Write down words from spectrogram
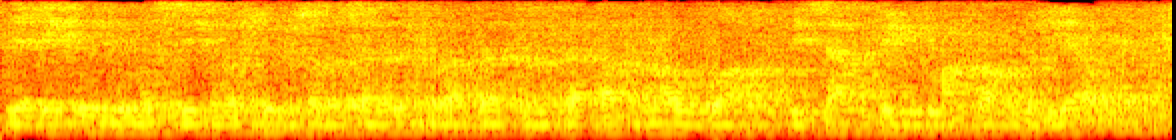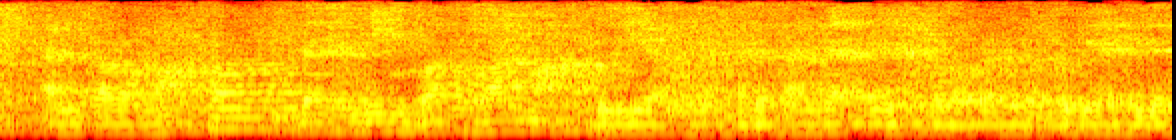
Yaitu di Masjid Rasul SAW Berada terdapat Rawdah di samping makam beliau Antara makam dan mimbar lama beliau. Ada tandanya kalau orang berkuliah tidak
